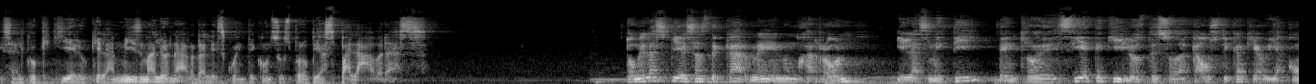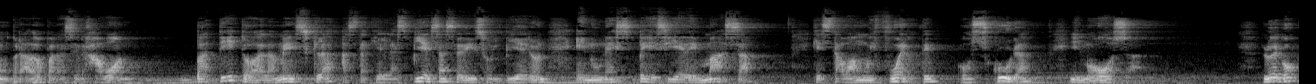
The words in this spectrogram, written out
es algo que quiero que la misma Leonarda les cuente con sus propias palabras. Tomé las piezas de carne en un jarrón y las metí dentro de 7 kilos de soda cáustica que había comprado para hacer jabón. Batí toda la mezcla hasta que las piezas se disolvieron en una especie de masa que estaba muy fuerte, oscura y mohosa. Luego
